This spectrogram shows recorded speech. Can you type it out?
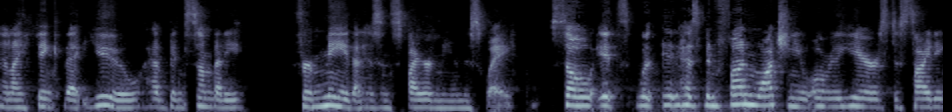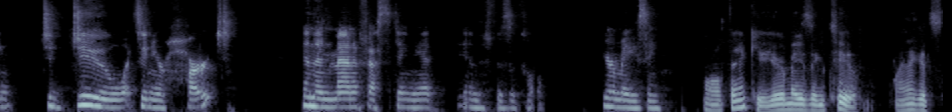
And I think that you have been somebody for me that has inspired me in this way. So it's it has been fun watching you over the years deciding to do what's in your heart and then manifesting it in the physical. You're amazing. Well, thank you. You're amazing too. I think it's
